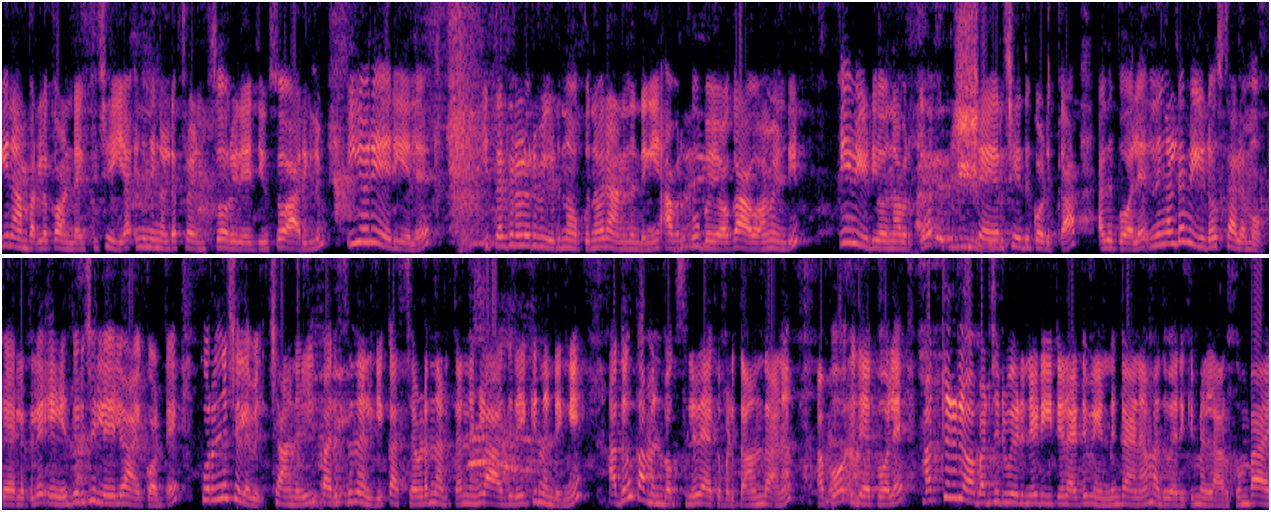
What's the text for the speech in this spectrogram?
ഈ നമ്പറിൽ കോൺടാക്റ്റ് ചെയ്യുക. ഇനി നിങ്ങളുടെ ഫ്രണ്ട്സോ റിലേറ്റീവ്സോ ആരെങ്കിലും ഈ ഒരു ഏരിയയിൽ ഇത്തരത്തിലുള്ളൊരു വീട് നോക്കുന്നവരാണെന്നുണ്ടെങ്കിൽ അവർക്ക് ഉപയോഗമാവാൻ വേണ്ടി ഈ വീഡിയോ ഒന്ന് അവർക്ക് ഷെയർ ചെയ്ത് കൊടുക്കുക അതുപോലെ നിങ്ങളുടെ വീടോ സ്ഥലമോ കേരളത്തിലെ ഏതൊരു ജില്ലയിലും ആയിക്കോട്ടെ കുറഞ്ഞ ചിലവിൽ ചാനലിൽ പരസ്യം നൽകി കച്ചവടം നടത്താൻ നിങ്ങൾ ആഗ്രഹിക്കുന്നുണ്ടെങ്കിൽ അതും കമന്റ് ബോക്സിൽ രേഖപ്പെടുത്താവുന്നതാണ്. അപ്പോൾ ഇതേപോലെ മറ്റൊരു ലോ ബഡ്ജറ്റ് വീടിന്റെ ഡീറ്റെയിൽ ആയിട്ട് വീണ്ടും കാണാം. അതുവരെയും എല്ലാവർക്കും ബൈ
